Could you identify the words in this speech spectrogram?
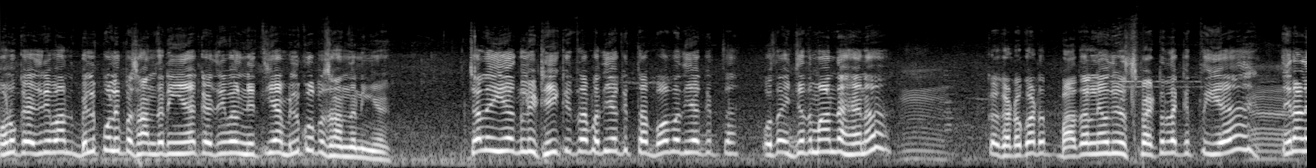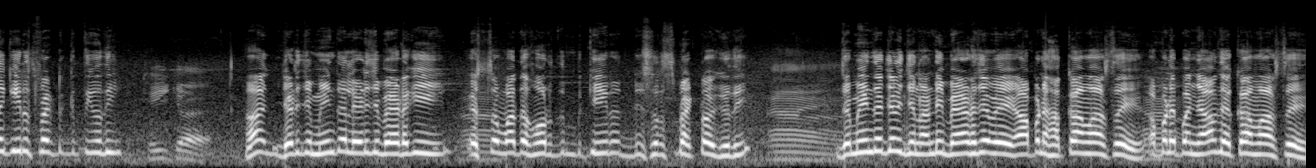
ਉਹਨੂੰ ਕੇਜਰੀਵਾਲ ਬਿਲਕੁਲ ਹੀ ਪਸੰਦ ਨਹੀਂ ਹੈ ਕੇਜਰੀਵਾਲ ਨੀਤੀਆਂ ਬਿਲਕੁਲ ਪਸੰਦ ਨਹੀਂ ਹੈ। ਚਲੀ ਗਈ ਅਗਲੀ ਠੀਕ ਕੀਤਾ ਵਧੀਆ ਕੀਤਾ ਬਹੁਤ ਵਧੀਆ ਕੀਤਾ। ਉਹ ਤਾਂ ਇੱਜ਼ਤਮਾਨ ਹੈ ਨਾ। ਘੱਟੋ ਘੱਟ ਬਾਦਲ ਨੇ ਉਹਦੀ ਰਿਸਪੈਕਟ ਤਾਂ ਕੀਤੀ ਹੈ। ਇਹਨਾਂ ਨੇ ਕੀ ਰਿਸਪੈਕਟ ਕੀਤੀ ਉਹਦੀ? ਠੀਕ ਹੈ। ਹਾਂ ਜਿਹੜੀ ਜ਼ਮੀਨ ਤੇ ਲੇਡੀਜ਼ ਬੈਠ ਗਈ ਇਸ ਤੋਂ ਵੱਧ ਹੋਰ ਕੀ ਡਿਸਰਿਸਪੈਕਟ ਹੋਏਗੀ ਉਹਦੀ? ਜ਼ਮੀਨ ਤੇ ਜਿਹੜੀ ਜਨਾਨੀ ਬੈਠ ਜਾਵੇ ਆਪਣੇ ਹੱਕਾਂ ਵਾਸਤੇ ਆਪਣੇ ਪੰਜਾਬ ਦੇ ਹੱਕਾਂ ਵਾਸਤੇ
